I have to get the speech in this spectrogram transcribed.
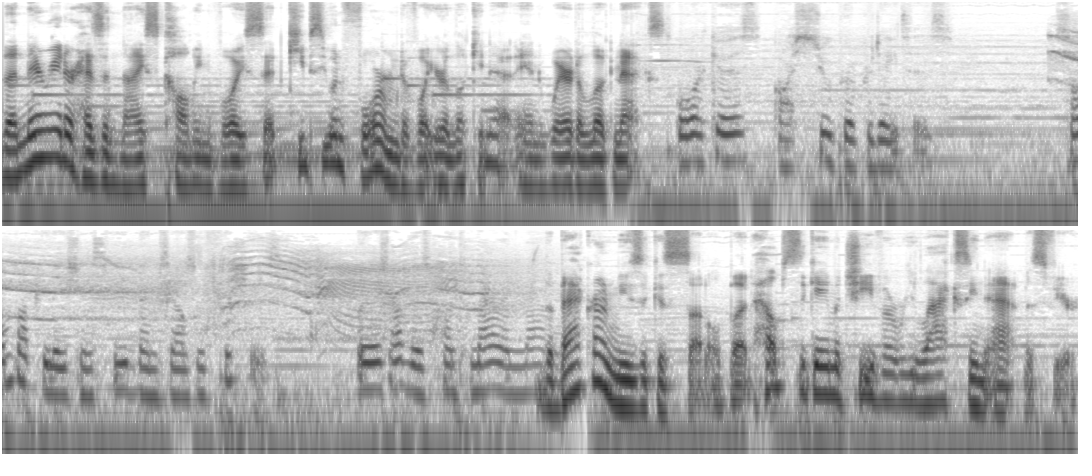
The narrator has a nice, calming voice that keeps you informed of what you're looking at and where to look next. Orcas are super predators. Some populations feed themselves with fishes, whereas others hunt marine mammals. The background music is subtle, but helps the game achieve a relaxing atmosphere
